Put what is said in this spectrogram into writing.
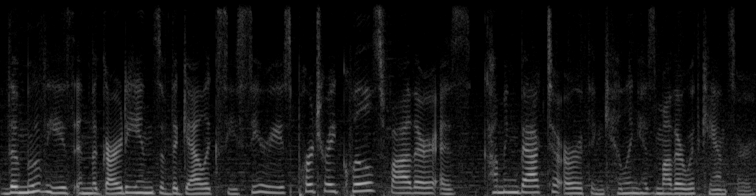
The movies in the Guardians of the Galaxy series portray Quill's father as coming back to Earth and killing his mother with cancer,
